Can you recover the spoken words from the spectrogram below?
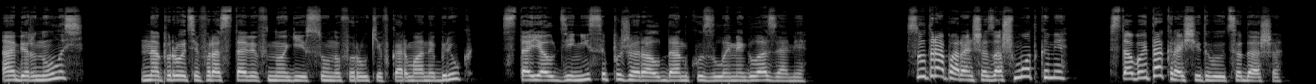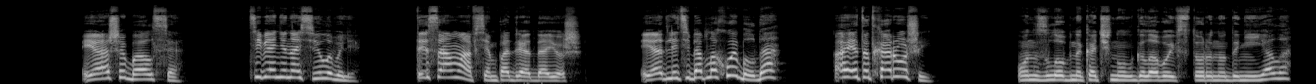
Обернулась. Напротив, расставив ноги и сунув руки в карманы брюк, стоял Денис и пожирал Данку злыми глазами. «С утра пораньше за шмотками. С тобой так рассчитываются, Даша?» «Я ошибался. Тебя не насиловали. Ты сама всем подряд даешь. Я для тебя плохой был, да?» А этот хороший!» Он злобно качнул головой в сторону Данияла,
